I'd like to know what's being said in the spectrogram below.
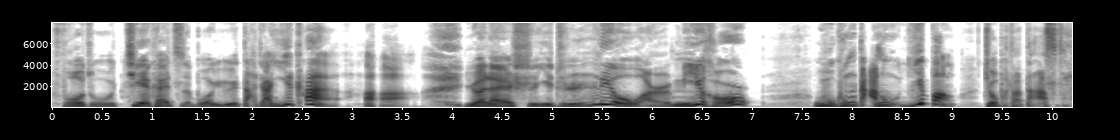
佛祖揭开紫脖鱼，大家一看，哈哈。原来是一只六耳猕猴，悟空大怒，一棒就把他打死了。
